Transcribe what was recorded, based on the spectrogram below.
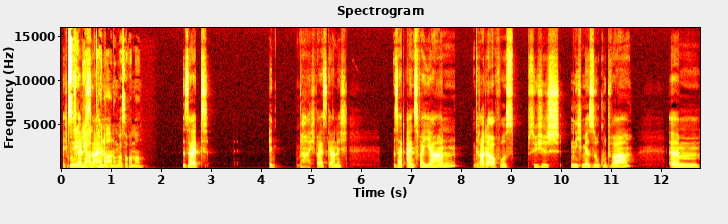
ich zehn Jahren, sein, keine Ahnung, was auch immer. Seit ich weiß gar nicht, seit ein, zwei Jahren, gerade auch wo es psychisch nicht mehr so gut war, ähm,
